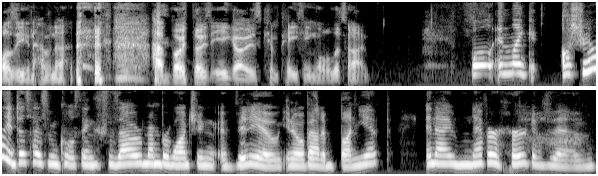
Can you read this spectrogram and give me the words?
Aussie and having a have both those egos competing all the time. Well, and like Australia does have some cool things because I remember watching a video, you know, about a bunyip, and I've never heard of them,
